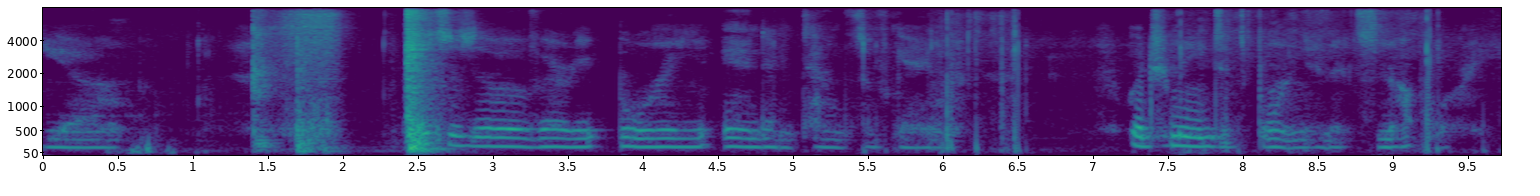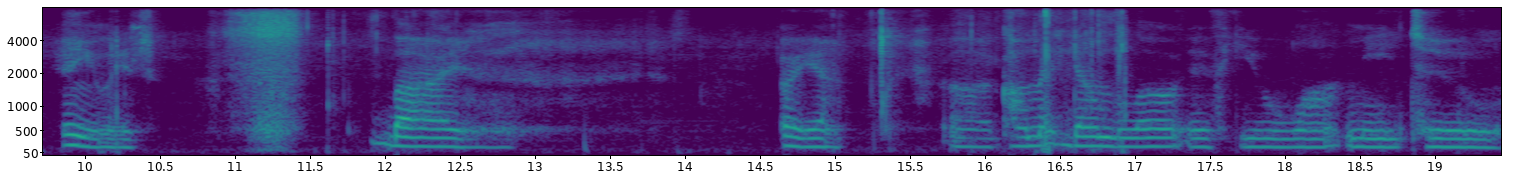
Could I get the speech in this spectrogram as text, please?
yeah. This is a very boring and intensive game. Which means it's boring and it's not boring. Anyways, bye. Oh, yeah. Uh, comment down below if you want me to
